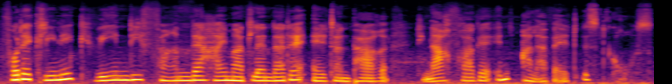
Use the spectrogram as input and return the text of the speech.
Vor der Klinik wehen die Fahnen der Heimatländer der Elternpaare. Die Nachfrage in aller Welt ist groß.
